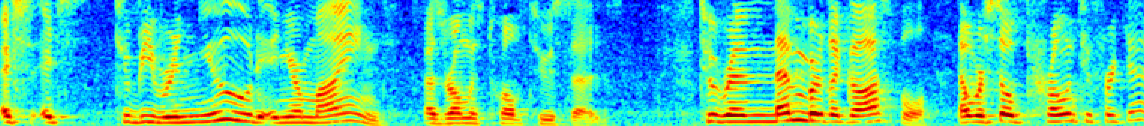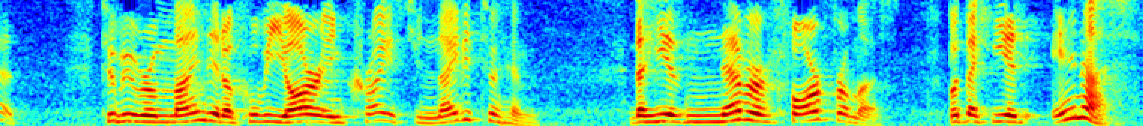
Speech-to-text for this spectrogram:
It's, it's to be renewed in your mind, as Romans 12 2 says. To remember the gospel that we're so prone to forget. To be reminded of who we are in Christ, united to Him. That He is never far from us, but that He is in us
